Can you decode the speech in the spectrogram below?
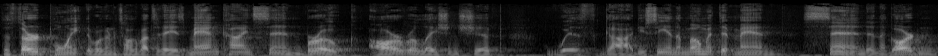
The third point that we're going to talk about today is mankind's sin broke our relationship with God. You see, in the moment that man sinned in the garden,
